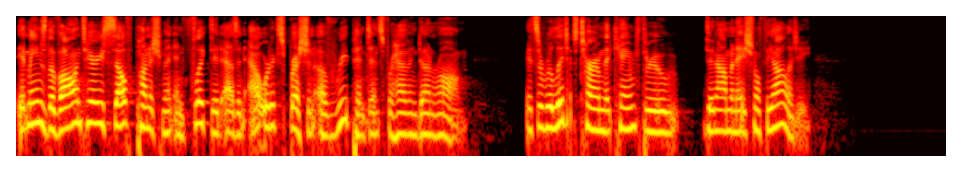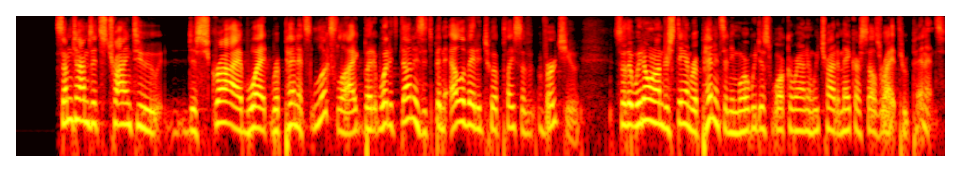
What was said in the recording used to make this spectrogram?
It means the voluntary self punishment inflicted as an outward expression of repentance for having done wrong. It's a religious term that came through denominational theology. Sometimes it's trying to describe what repentance looks like, but what it's done is it's been elevated to a place of virtue so that we don't understand repentance anymore. We just walk around and we try to make ourselves right through penance.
